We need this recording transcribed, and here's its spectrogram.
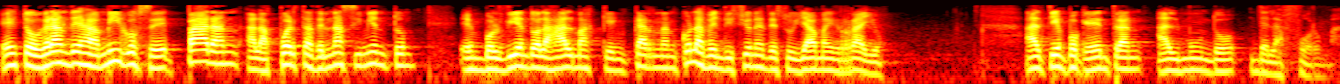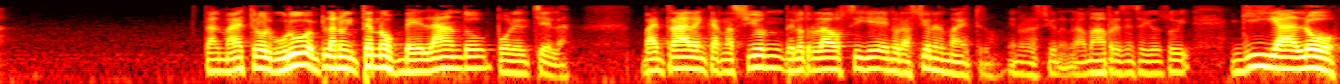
estos grandes amigos se paran a las puertas del nacimiento, envolviendo a las almas que encarnan con las bendiciones de su llama y rayo, al tiempo que entran al mundo de la forma. Está el maestro, el gurú, en plano interno, velando por el chela. Va a entrar a la encarnación, del otro lado sigue en oración el maestro, en oración, la amada presencia yo soy. Guíalo,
